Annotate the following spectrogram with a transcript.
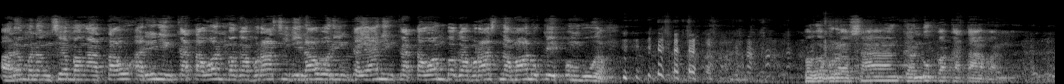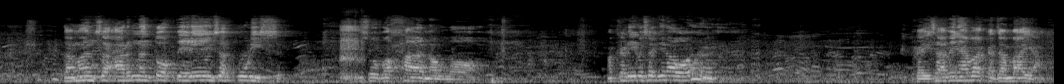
Ano man ang siya mga tao, arin yung katawan magabrasi, ginawa rin kayaning katawan bagabras na mano kay pambuya. Pagabrasan, kando pakataban. Taman sa arnan to, perein sa pulis. Subhanallah. Makaliro sa ginawa. Ano? Kaya sabi niya ba, kajambayan.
